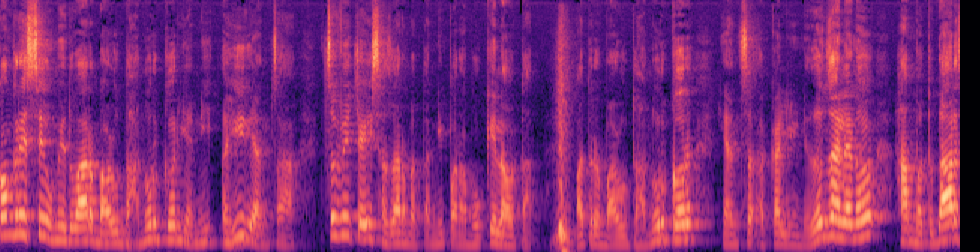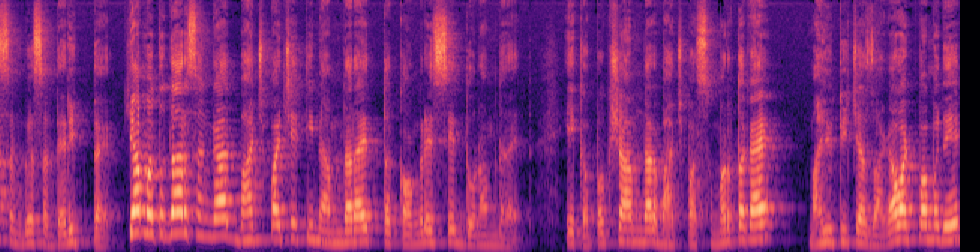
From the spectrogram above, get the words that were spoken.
काँग्रेसचे उमेदवार बाळू धानोरकर यांनी अहिर यांचा चव्वेचाळीस हजार मतांनी पराभव केला होता. मात्र बाळू धानोरकर यांचं अकाली निधन झाल्यानं हा मतदारसंघ सध्या रिक्त आहे. या मतदारसंघात भाजपाचे तीन आमदार आहेत तर काँग्रेसचे दोन आमदार आहेत. एक अपक्ष आमदार भाजपा समर्थक आहे. महायुतीच्या जागा वाटपामध्ये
